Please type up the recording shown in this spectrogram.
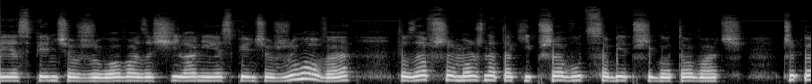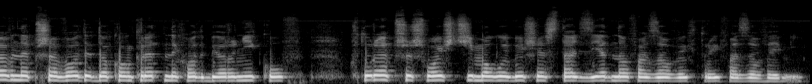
jest pięciożyłowa, zasilanie jest pięciożyłowe, to zawsze można taki przewód sobie przygotować, czy pewne przewody do konkretnych odbiorników, które w przyszłości mogłyby się stać z jednofazowych trójfazowymi.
